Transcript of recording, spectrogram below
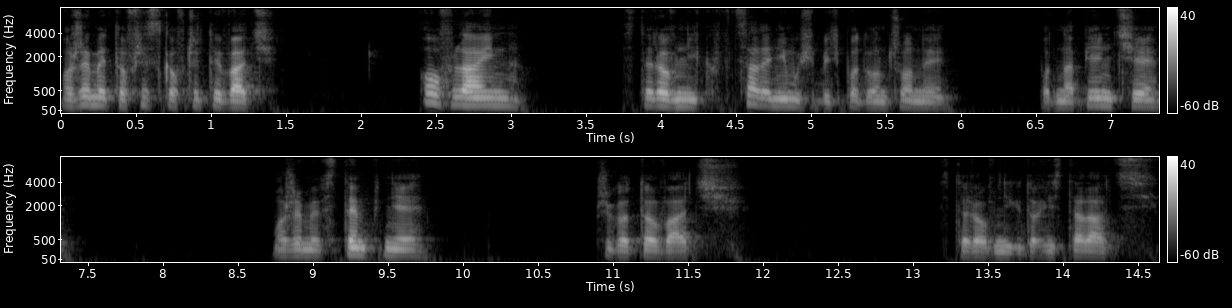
Możemy to wszystko wczytywać offline. Sterownik wcale nie musi być podłączony pod napięcie. Możemy wstępnie przygotować sterownik do instalacji.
